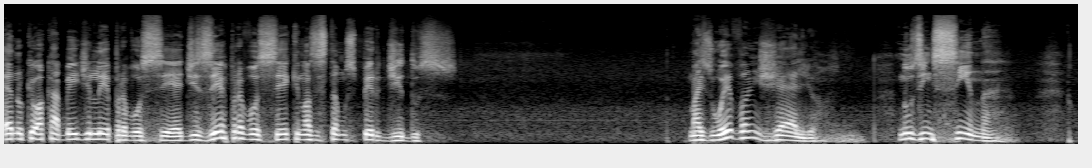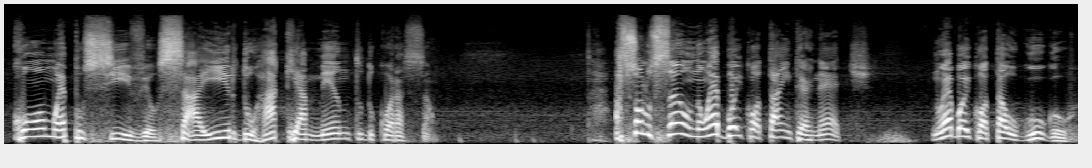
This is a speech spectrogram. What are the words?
é no que eu acabei de ler para você, é dizer para você que nós estamos perdidos. Mas o Evangelho nos ensina como é possível sair do hackeamento do coração. A solução não é boicotar a internet, não é boicotar o Google,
